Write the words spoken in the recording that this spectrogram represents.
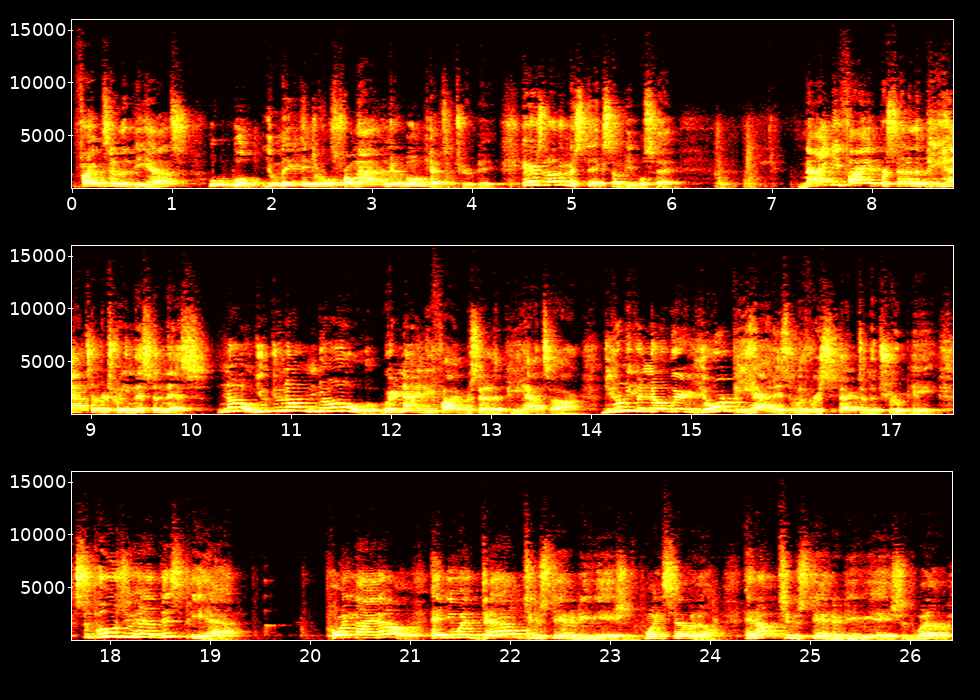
5% of the P hats will, will you'll make intervals from that and it won't catch the true P. Here's another mistake some people say. 95% of the p-hats are between this and this. No, you do not know where 95% of the p-hats are. You don't even know where your p-hat is with respect to the true p. Suppose you had this p-hat, 0.90, and you went down two standard deviations, 0.70, and up two standard deviations, whatever.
